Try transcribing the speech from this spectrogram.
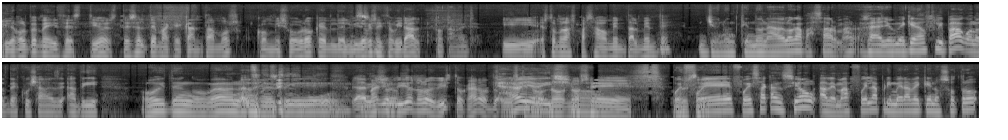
Y de golpe me dices, tío, este es el tema que cantamos con mi suegro, que el del vídeo que se hizo viral. Totalmente. ¿Y esto me lo has pasado mentalmente? Yo no entiendo nada de lo que ha pasado, hermano. O sea, yo me he quedado flipado cuando te escuchaba a ti. Hoy tengo ganas de ti. Y además yo el vídeo no lo he visto, claro. es Claro, que no, sé... Pues no sé. fue, fue esa canción, además fue la primera vez que nosotros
